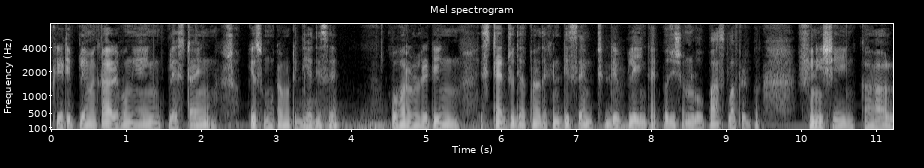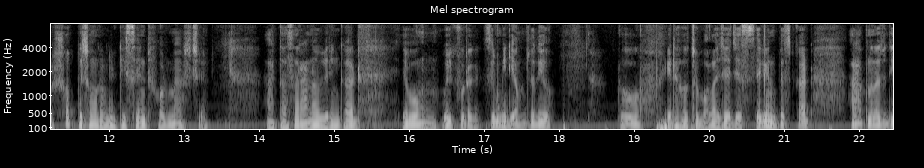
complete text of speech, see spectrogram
ক্রিয়েটিভ প্লে মেকার এবং ইং প্লে স্টাইং সব কিছু মোটামুটি দিয়ে দিছে। ওভারঅল রেটিং স্ট্যাট যদি আপনারা দেখেন decent dribbling tight possession low pass lofted finishing curl সব কিছু মোটামুটি ডিসেন্ট ফর্মে আসছে। আর তাছাড়া আনওয়েরিং কার্ড এবং উইক ফুট মিডিয়াম যদিও। তো এটা হচ্ছে বলা যায় যে সেকেন্ড বেস্ট কার্ড আর আপনারা যদি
